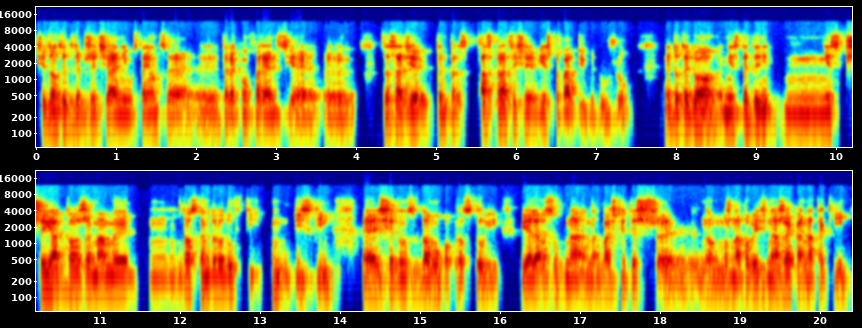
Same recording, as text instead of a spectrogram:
siedzący tryb życia, nieustające e, telekonferencje, w zasadzie ten czas pracy się jeszcze bardziej wydłużył. Do tego niestety mm, nie sprzyja to, że mamy dostęp do lodówki bliski, e, siedząc w domu po prostu i wiele osób na, na właśnie też, e, no można powiedzieć, narzeka na taki,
